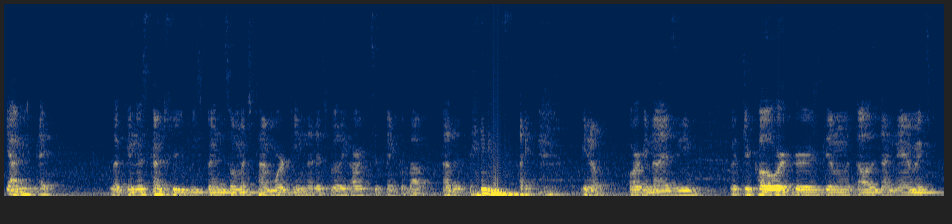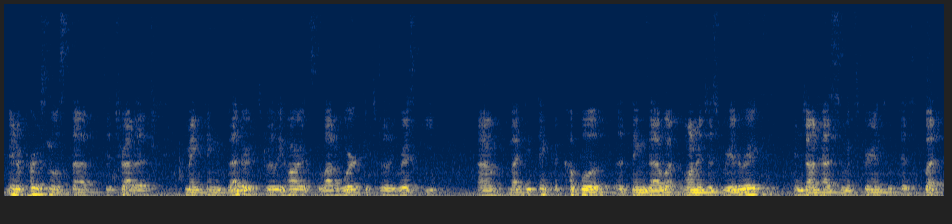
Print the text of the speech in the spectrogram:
yeah, I mean, I, look, in this country, we spend so much time working that it's really hard to think about other things, like, you know, organizing with your coworkers, dealing with all the dynamics, interpersonal stuff to try to make things better. It's really hard. It's a lot of work. It's really risky. Um, but I do think a couple of things I want to just reiterate, and John has some experience with this, but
